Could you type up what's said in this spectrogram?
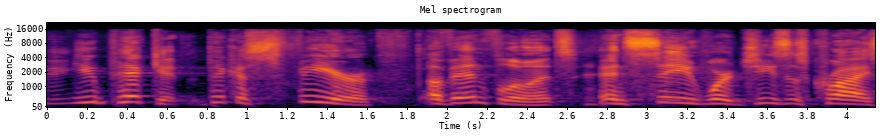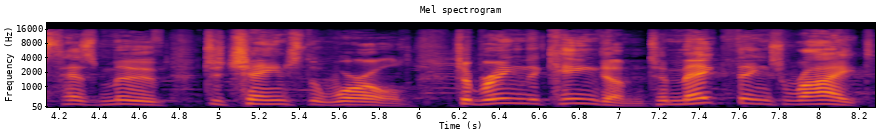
you pick it, pick a sphere of influence and see where Jesus Christ has moved to change the world, to bring the kingdom, to make things right.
